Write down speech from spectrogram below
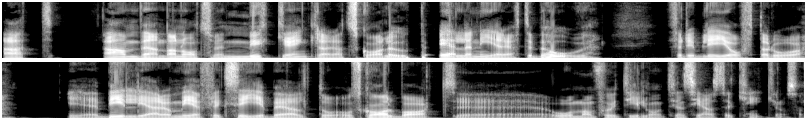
att använda något som är mycket enklare att skala upp eller ner efter behov. För det blir ju ofta då eh, billigare och mer flexibelt och, och skalbart eh, och man får ju tillgång till den senaste kinken och så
